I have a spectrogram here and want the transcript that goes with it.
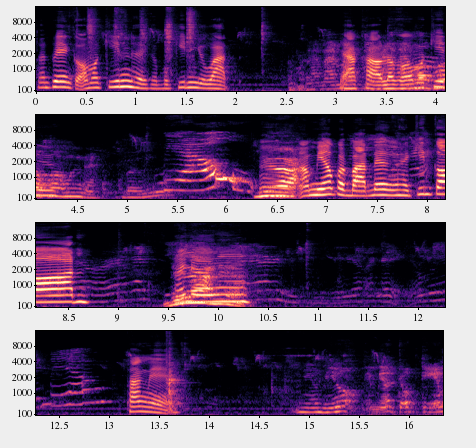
ตอนเพลงก็เอามากินเฮ้ยก็บ่กินอยู่วัดยาขาวแล้วก็เอามากิน พ่อมึงน่ะเบิ่งเนี่ยเอาเมียวก่อนบาทหนึ่งให้กินก่อนเนี่ให้ยหนึ่งเนี่ยทางนี่เมียวเมียวเมียวจบเกม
